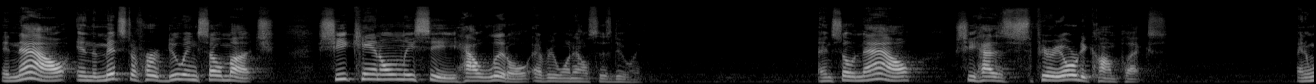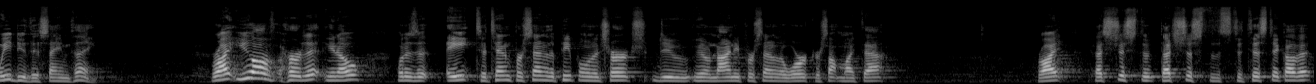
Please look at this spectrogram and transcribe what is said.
And now, in the midst of her doing so much, she can only see how little everyone else is doing. And so now she has a superiority complex. And we do the same thing. Right? You all have heard it, you know, what is it, 8 to 10% of the people in the church do, you know, 90% of the work or something like that? Right? That's just the, that's just the statistic of it.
